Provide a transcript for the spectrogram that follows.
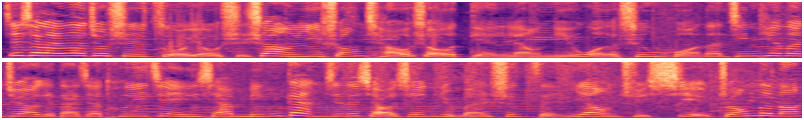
接下来呢，就是左右时尚，一双巧手点亮你我的生活。那今天呢，就要给大家推荐一下敏感肌的小仙女们是怎样去卸妆的呢？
